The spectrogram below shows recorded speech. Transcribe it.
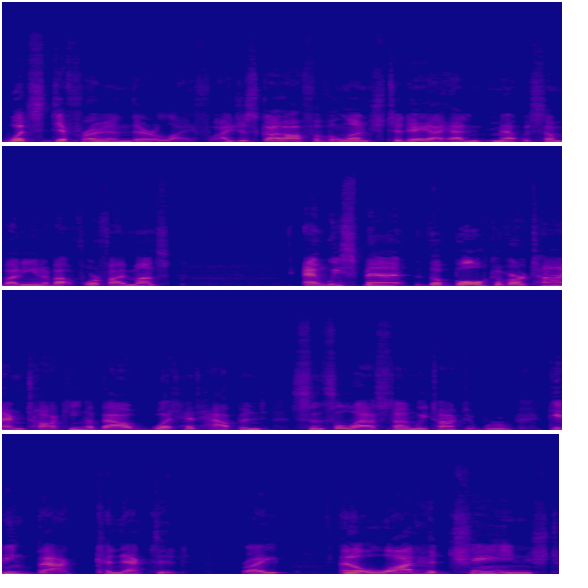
what's different in their life. I just got off of a lunch today. I hadn't met with somebody in about four or five months. And we spent the bulk of our time talking about what had happened since the last time we talked. We're getting back connected, right? And a lot had changed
